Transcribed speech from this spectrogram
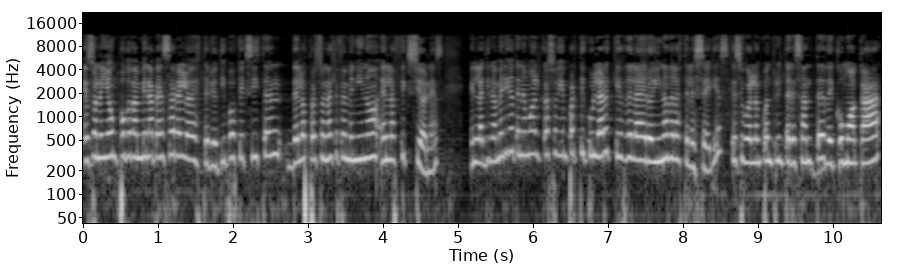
eso nos lleva un poco también a pensar en los estereotipos que existen de los personajes femeninos en las ficciones. En Latinoamérica tenemos el caso bien particular que es de las heroínas de las teleseries, que es igual lo encuentro interesante de cómo acá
